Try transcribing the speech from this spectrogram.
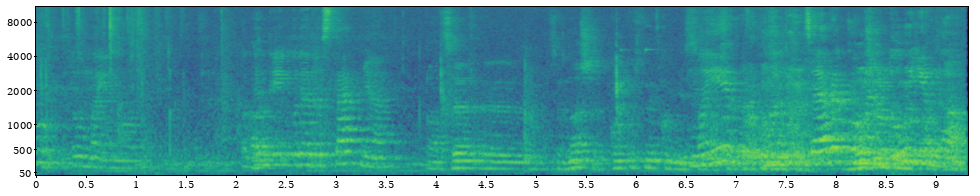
Ну, думаємо, один рік буде достатньо. А це, е, це наша конкурсна комісія. Ми, Це ми це рекомендуємо.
